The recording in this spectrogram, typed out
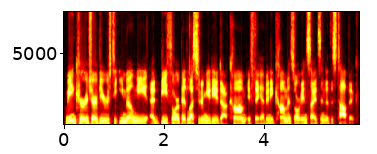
We encourage our viewers to email me at bthorpe at lessitermedia.com if they have any comments or insights into this topic.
